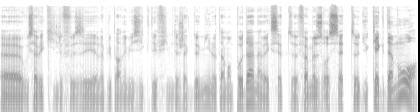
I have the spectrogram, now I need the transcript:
vous savez qu'il faisait la plupart des musiques des films de Jacques Demy, notamment Podane, avec cette fameuse recette du cake d'amour.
